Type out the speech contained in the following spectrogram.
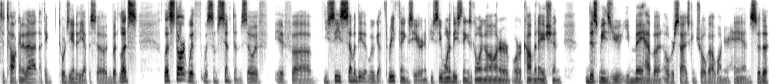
to talking to that, I think, towards the end of the episode. But let's let's start with with some symptoms. So if if uh, you see some of the, we've got three things here, and if you see one of these things going on or or a combination, this means you you may have an oversized control valve on your hands. So the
